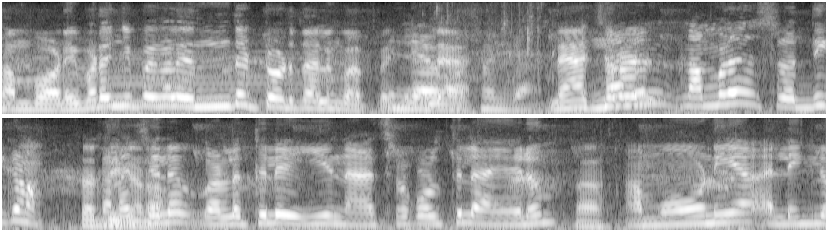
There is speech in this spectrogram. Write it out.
സംഭവമാണ്. ഇവിടെ ഇനിയിപ്പോ നിങ്ങൾ എന്തിട്ട് കൊടുത്താലും കുഴപ്പമില്ല. നാച്ചുറൽ നമ്മൾ ശ്രദ്ധിക്കണം. ചില വെള്ളത്തിൽ ഈ നാച്ചുറൽ കുളത്തിലായാലും അമോണിയ അല്ലെങ്കിൽ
